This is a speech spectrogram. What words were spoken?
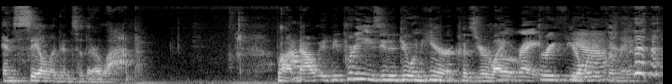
and sail it into their lap. Uh, now it'd be pretty easy to do in here because you're like Oh, right. three feet Yeah. away from me.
